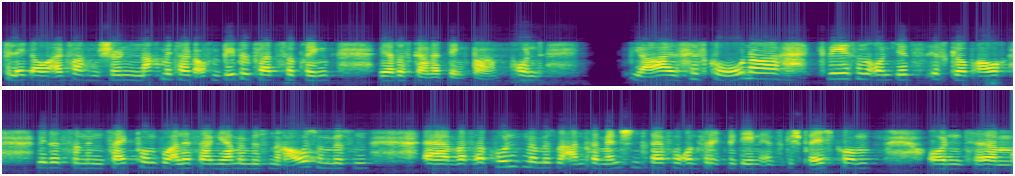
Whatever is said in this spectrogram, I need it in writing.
vielleicht auch einfach einen schönen Nachmittag auf dem Bibelplatz verbringt, wäre das gar nicht denkbar. Und ja, es ist Corona gewesen und jetzt ist, glaube auch wieder so ein Zeitpunkt, wo alle sagen, ja, wir müssen raus, wir müssen äh, was erkunden, wir müssen andere Menschen treffen und vielleicht mit denen ins Gespräch kommen. Und ähm,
